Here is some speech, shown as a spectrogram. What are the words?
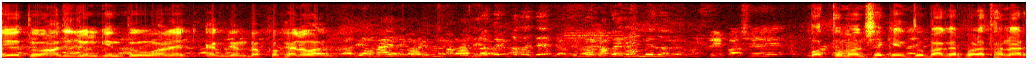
যেহেতু আজিজুল কিন্তু অনেক একজন দক্ষ খেলোয়াড় বর্তমান সে কিন্তু বাগারপাড়া থানার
